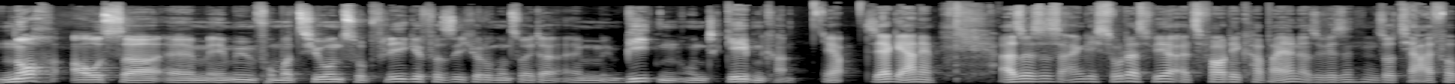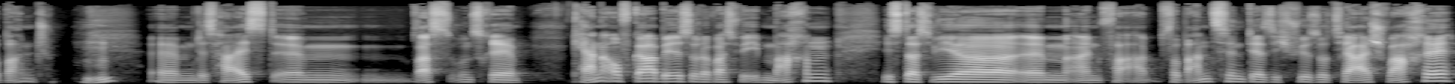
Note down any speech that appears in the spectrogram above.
noch außer ähm, Informationen zur Pflegeversicherung und so weiter ähm, bieten und geben kann. Ja, sehr gerne. Also es ist eigentlich so, dass wir als VDK Bayern, also wir sind ein Sozialverband. Ähm, das heißt, ähm, was unsere Kernaufgabe ist oder was wir eben machen, ist, dass wir ähm, ein Ver Verband sind, der sich für sozial Schwache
